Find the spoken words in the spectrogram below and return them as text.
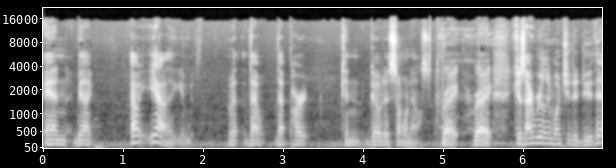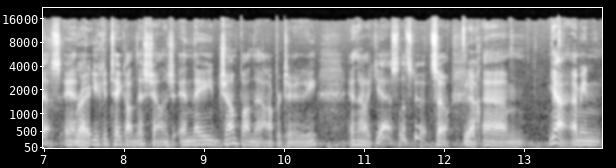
And be like, oh, yeah, that, that part can go to someone else right, right. because I really want you to do this, and Right. you could take on this challenge. And they jump on the opportunity, and they're like, "Yes, let's do it." So, Yeah. um, yeah. I mean,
